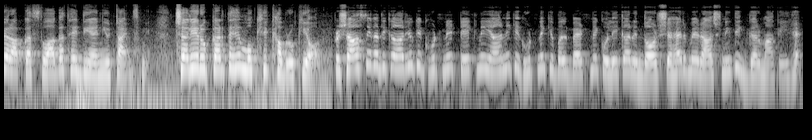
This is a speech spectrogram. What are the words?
और आपका स्वागत है डीएनयू टाइम्स में। चलिए रुक करते हैं मुख्य खबरों की ओर। प्रशासनिक अधिकारियों के घुटने टेकने, यानी कि घुटने के बल बैठने को लेकर इंदौर शहर में राजनीति गर्मा गई है।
